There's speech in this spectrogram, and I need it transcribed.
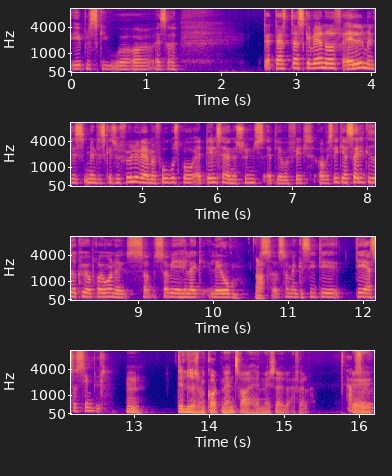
æbleskiver, og altså, der, der, der skal være noget for alle, men det, men det skal selvfølgelig være med fokus på, at deltagerne synes, at det var fedt. Og hvis ikke jeg selv gider køre prøverne, så, så vil jeg heller ikke lave dem. Så, så man kan sige, det, det er så simpelt. Mm. Det lyder som et godt mantra at have med sig i hvert fald. Absolut. Øh,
